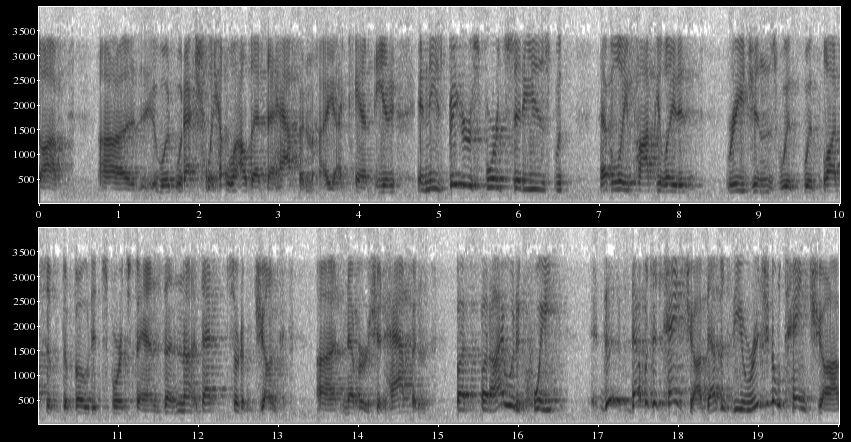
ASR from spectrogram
soft, uh, would, would actually allow that to happen. I, I can't. you- In these bigger sports cities with heavily populated regions with, with lots of devoted sports fans, that, not, that sort of junk uh, never should happen. But, but I would equate th- that was a tank job. That was the original tank job,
